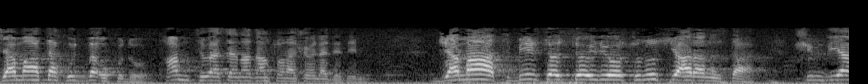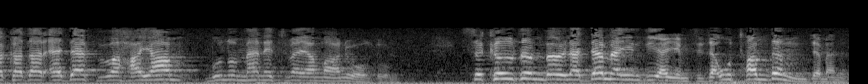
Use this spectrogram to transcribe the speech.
Cemaate hutbe okudu. Hamd ve senadan sonra şöyle dedim. Cemaat bir söz söylüyorsunuz ki aranızda. Şimdiye kadar edep ve hayam bunu men etmeye mani oldum. Sıkıldım böyle demeyin diyeyim size, utandım demeniz.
